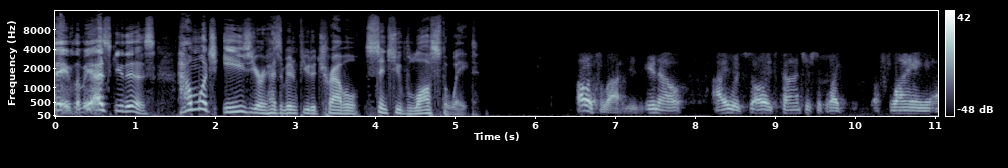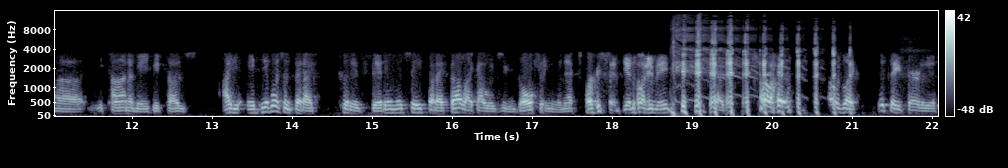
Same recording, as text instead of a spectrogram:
Dave, let me ask you this: How much easier has it been for you to travel since you've lost the weight? Oh, it's a lot. You know, I was always conscious of like a flying uh, economy because I it, it wasn't that I couldn't fit in the seat, but I felt like I was engulfing the next person. You know what I mean? like, so I, I was like, this ain't fair to this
